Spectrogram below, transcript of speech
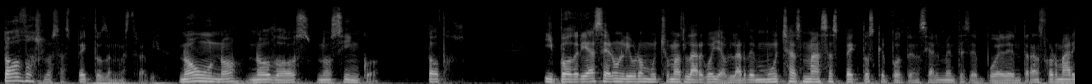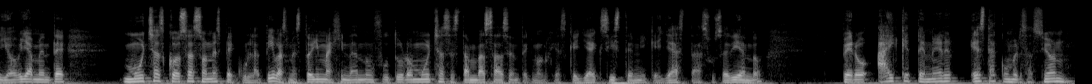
todos los aspectos de nuestra vida. No uno, no dos, no cinco, todos y podría ser un libro mucho más largo y hablar de muchas más aspectos que potencialmente se pueden transformar y obviamente muchas cosas son especulativas. Me estoy imaginando un futuro, muchas están basadas en tecnologías que ya existen y que ya está sucediendo, pero hay que tener esta conversación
